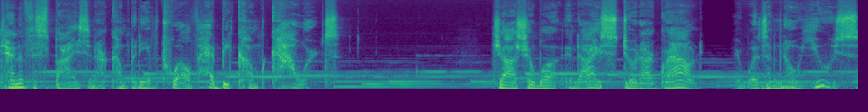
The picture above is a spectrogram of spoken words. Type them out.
Ten of the spies in our company of 12 had become cowards. Joshua and I stood our ground. It was of no use.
